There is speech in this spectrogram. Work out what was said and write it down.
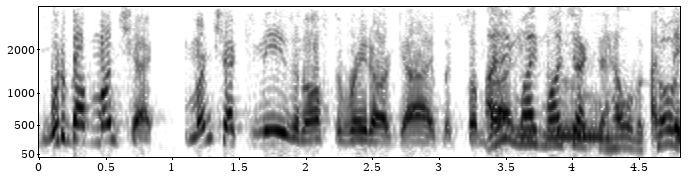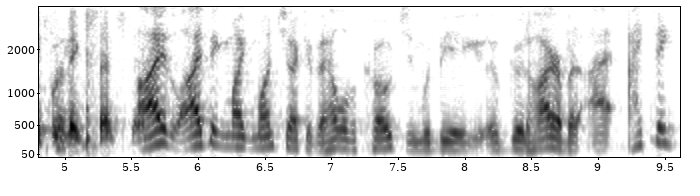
What about Munchak? Munchak to me is an off the radar guy, but somebody I think Mike who Munchak's a hell of a coach. I think would make sense. There. I, I think Mike Munchak is a hell of a coach and would be a, a good hire. But I, I think,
